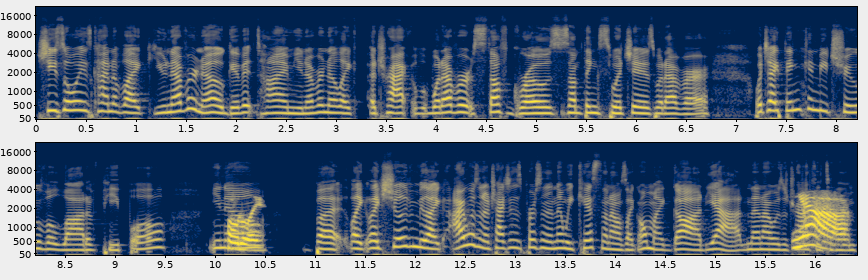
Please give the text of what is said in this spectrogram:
she's always kind of like you never know give it time you never know like attract whatever stuff grows something switches whatever which i think can be true of a lot of people you know Totally. but like like she'll even be like i wasn't attracted to this person and then we kissed and i was like oh my god yeah and then i was attracted Yeah. to them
